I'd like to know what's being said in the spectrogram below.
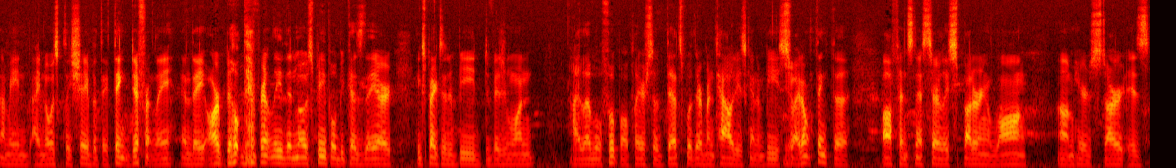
I mean, I know it's cliche, but they think differently, and they are built differently than most people because they are expected to be Division One, high-level football players. So that's what their mentality is going to be. So I don't think the offense necessarily sputtering along um, here to start is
